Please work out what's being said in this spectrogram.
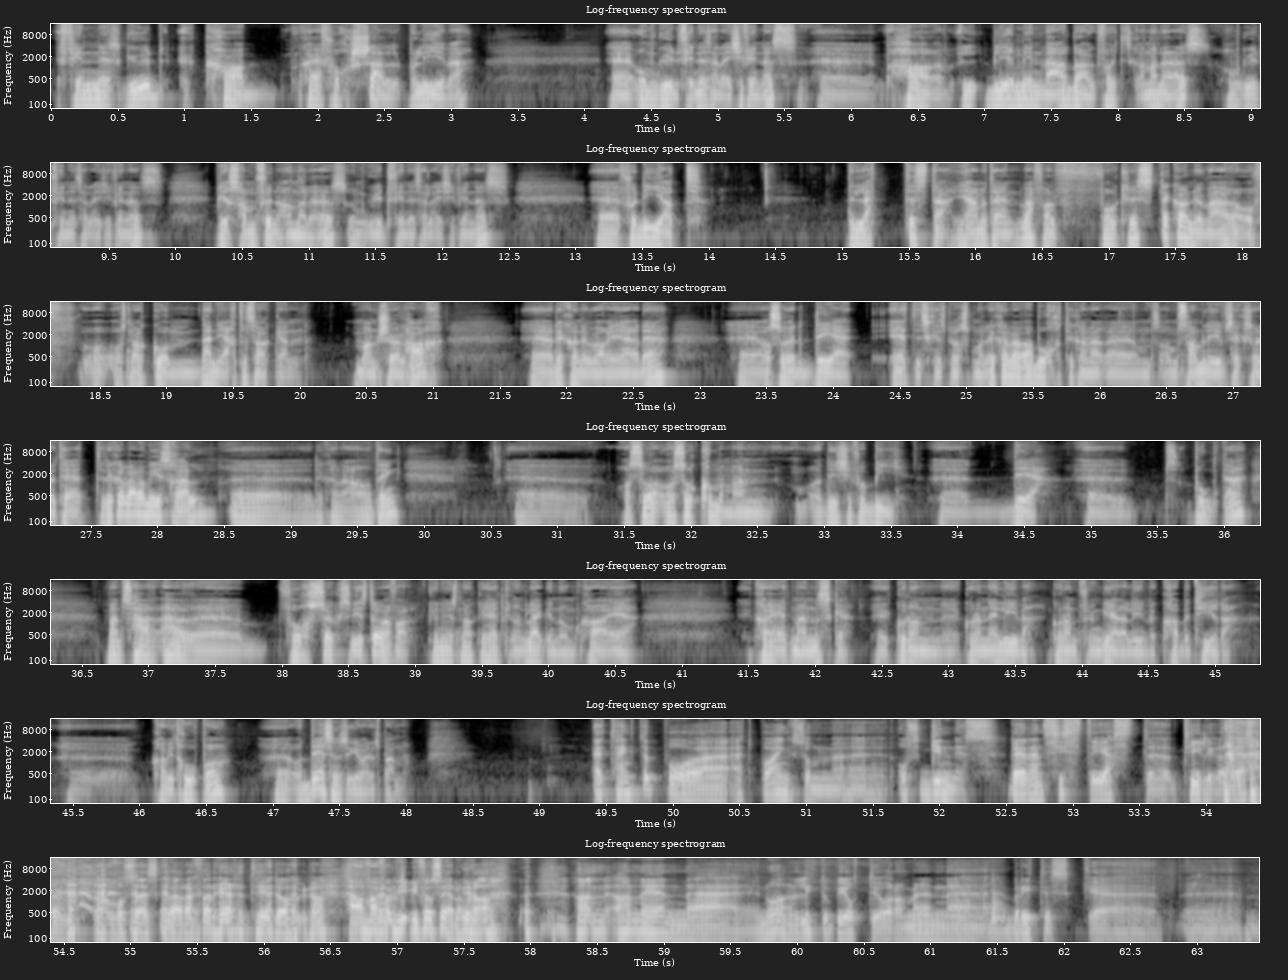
Finnes Gud? Hva, hva er forskjellen på livet? Eh, om Gud finnes eller ikke finnes. Eh, har, blir min hverdag faktisk annerledes om Gud finnes eller ikke finnes? Blir samfunnet annerledes om Gud finnes eller ikke finnes? Eh, fordi at det letteste, i hermetegn, i hvert fall for kristne, kan jo være å, å, å snakke om den hjertesaken man sjøl har. Det kan jo variere, det. Og så er det det etiske spørsmålet. Det kan være abort, det kan være om, om samliv, seksualitet, det kan være om Israel, det kan være andre ting. Eh, og, så, og så kommer man og det er ikke forbi eh, det eh, punktet. Mens her, her eh, forsøksvis da i hvert fall, kunne vi snakke helt grunnleggende om hva er, hva er et menneske, Eh, hvordan, hvordan er livet, hvordan fungerer livet, hva betyr det, eh, hva vi tror på. Eh, og det syns jeg er veldig spennende. Jeg tenkte på eh, et poeng som eh, oss Guinness. Det er den siste gjest, tidligere gjest av oss jeg skal referere til i dag. Da. Ja, i hvert fall, vi, får se, da. Ja, han, han er en eh, Nå er han litt oppe i 80-åra, men en eh, britisk eh, eh,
